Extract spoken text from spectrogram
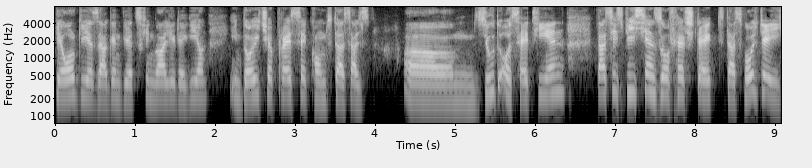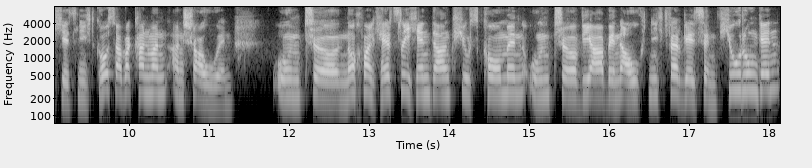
Georgien sagen wir Schinwali-Region, in deutscher Presse kommt das als ähm, Südossetien. Das ist ein bisschen so versteckt, das wollte ich jetzt nicht groß, aber kann man anschauen. Und äh, nochmal herzlichen Dank fürs Kommen und äh, wir haben auch nicht vergessen Führungen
